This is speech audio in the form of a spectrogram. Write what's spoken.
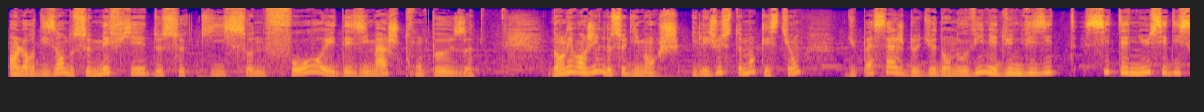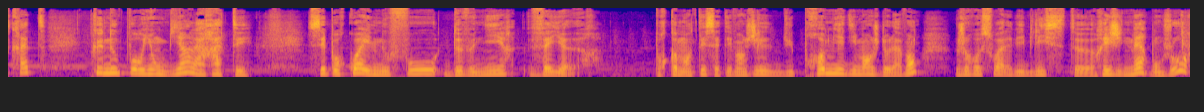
en leur disant de se méfier de ce qui sonne faux et des images trompeuses. Dans l'évangile de ce dimanche, il est justement question du passage de Dieu dans nos vies, mais d'une visite si ténue, si discrète, que nous pourrions bien la rater. C'est pourquoi il nous faut devenir veilleurs. Pour commenter cet évangile du premier dimanche de l'Avent, je reçois la bibliste Régine Mère. Bonjour.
